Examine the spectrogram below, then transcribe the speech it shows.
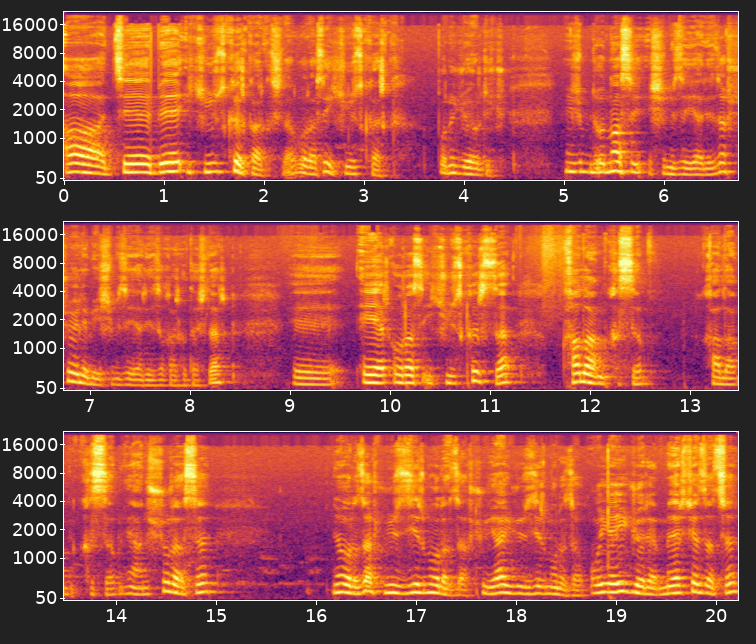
ACB 240 arkadaşlar. Burası 240. Bunu gördük. Şimdi o nasıl işimize yarayacak? Şöyle bir işimize yarayacak arkadaşlar. Ee, eğer orası 240 ise kalan kısım kalan kısım yani şurası ne olacak? 120 olacak. Şu yay 120 olacak. O yayı göre merkez açı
